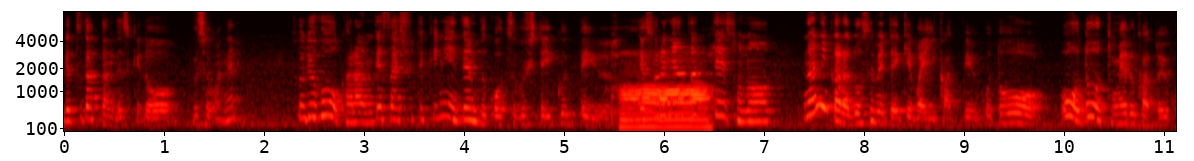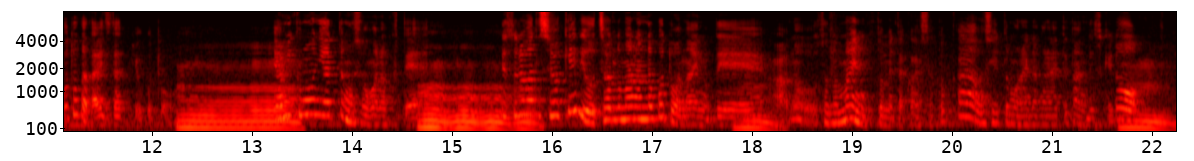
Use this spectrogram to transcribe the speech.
別だったんですけど部署はね。それ両方を絡んで最終的に全部こう潰していくっていう。でそれにあたってその何からどう攻めていけばいいかっていうことををどう決めるかということが大事だっていうことやみくもにやってもしょうがなくて、でそれは私は経理をちゃんと学んだことはないので、うん、あのその前に勤めた会社とか教えてもらいながらやってたんですけど、うん、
